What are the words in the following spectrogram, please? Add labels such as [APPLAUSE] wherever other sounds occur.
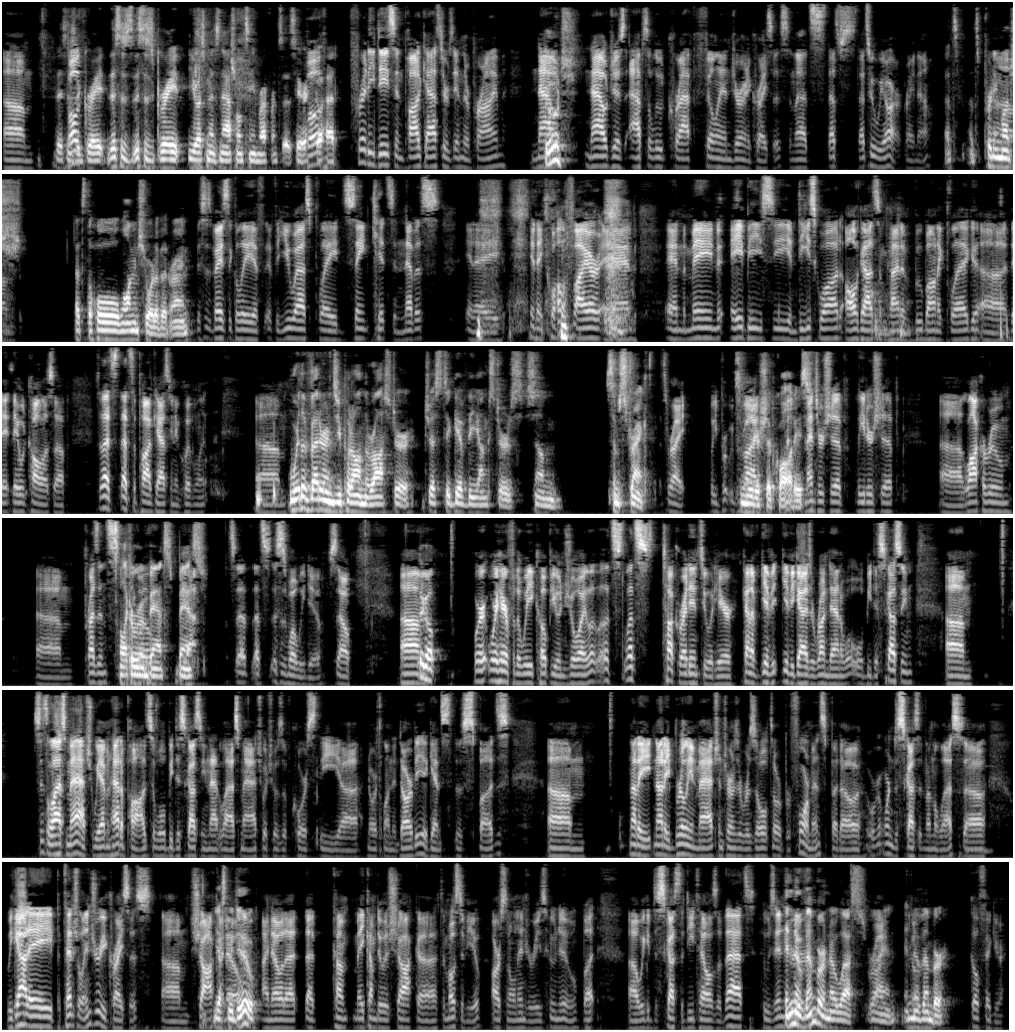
Um, This is a great, this is, this is great U.S. men's national team references here. Go ahead. pretty decent podcasters in their prime. Now, now just absolute crap fill in during a crisis, and that's that's that's who we are right now. That's, that's pretty Um, much, that's the whole long and short of it, Ryan. This is basically if, if the U.S. played St. Kitts and Nevis in a [LAUGHS] in a qualifier and and the main A, B, C, and D squad all got some kind of bubonic plague, uh, they they would call us up. So that's that's the podcasting equivalent. Um, We're the veterans you put on the roster just to give the youngsters some, some strength, that's right. We, we some leadership qualities. mentorship, leadership, uh, locker room, um, presence. Locker room bants, bants. So that's this is what we do. So. Um, Big up. we're we're here for the week. Hope you enjoy. Let- Let's let's tuck right into it here. Kind of give give you guys a rundown of what we'll be discussing. Um, since the last match, we haven't had a pod, so we'll be discussing that last match, which was of course the uh, North London Derby against the Spuds. Um, not a not a brilliant match in terms of result or performance, but uh, we're, we're going to discuss it nonetheless. Uh, we got a potential injury crisis. Um, shock. Yes, I we do. I know that that come may come to a shock uh, to most of you. Arsenal and injuries, who knew? But uh, we could discuss the details of that. Who's injured? In November, no less, Ryan. In Go. November. Go figure.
